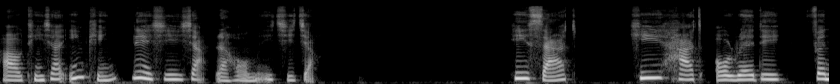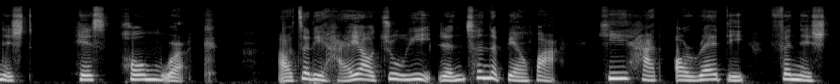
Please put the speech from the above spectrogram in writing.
好，停下音频，练习一下，然后我们一起讲。He said he had already finished his homework。好，这里还要注意人称的变化。He had already finished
